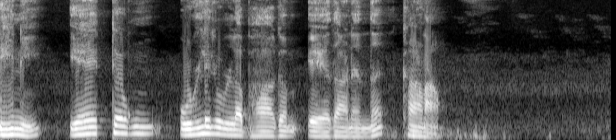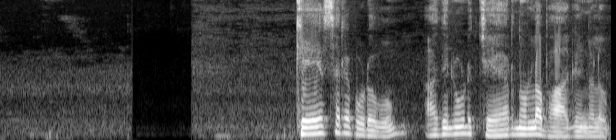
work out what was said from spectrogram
ഇനി ഏറ്റവും ഉള്ളിലുള്ള ഭാഗം ഏതാണെന്ന് കാണാം. കേസരപുടവും അതിനോട് ചേർന്നുള്ള ഭാഗങ്ങളും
